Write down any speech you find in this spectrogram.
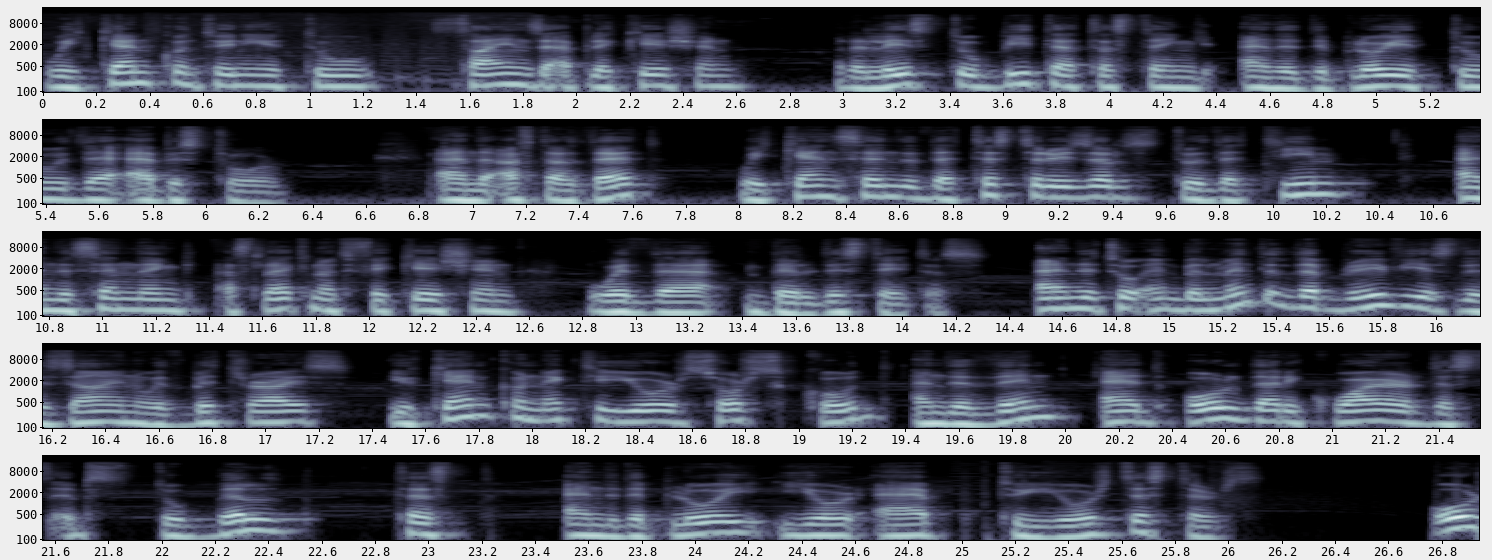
we can continue to sign the application, release to beta testing, and deploy it to the App Store. And after that, we can send the test results to the team and sending a Slack notification with the build status. And to implement the previous design with Bitrise, you can connect your source code and then add all the required steps to build, test, and deploy your app to your testers, or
